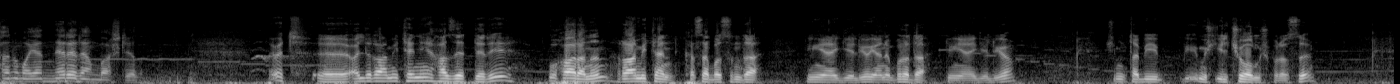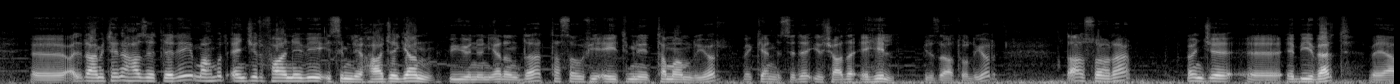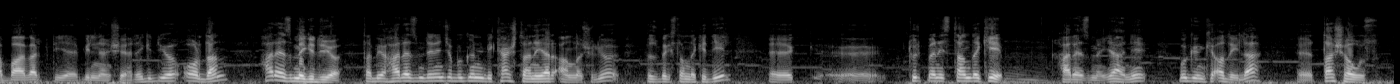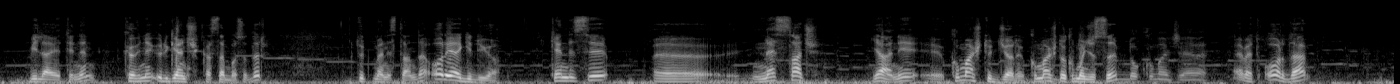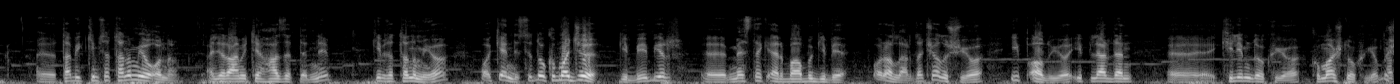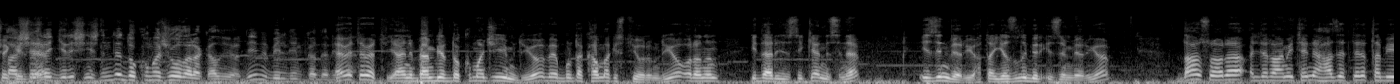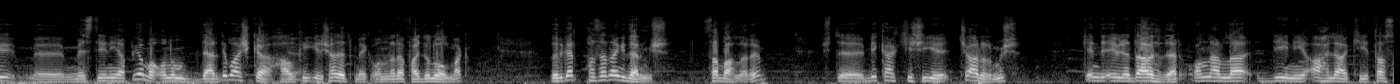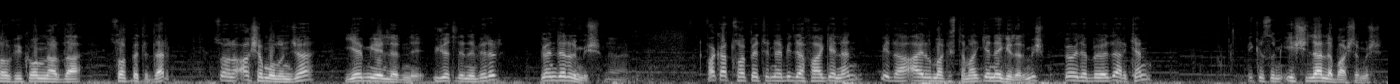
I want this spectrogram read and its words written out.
tanımaya nereden başlayalım? Evet, e, Ali Ramiteni Hazretleri Buhara'nın Ramiten kasabasında dünyaya geliyor. Yani burada dünyaya geliyor. Şimdi tabii büyümüş, ilçe olmuş burası. E, Ali Ramiteni Hazretleri Mahmut Encir Fanevi isimli Hacegan büyüğünün yanında tasavvufi eğitimini tamamlıyor ve kendisi de irşada ehil bir zat oluyor. Daha sonra önce e, Ebi Vert veya Bavert diye bilinen şehre gidiyor. Oradan Harezm'e gidiyor. Tabii Harezm denince bugün birkaç tane yer anlaşılıyor. Özbekistan'daki değil, e, e, Türkmenistan'daki Harezm'e yani bugünkü adıyla e, Taşhavuz vilayetinin Köhne Ürgenç kasabasıdır. Türkmenistan'da. Oraya gidiyor. Kendisi e, Nessaç yani e, kumaş tüccarı, kumaş dokumacısı. Dokumacı evet. Evet orada e, tabii kimse tanımıyor onu. Ali Rahmeti Hazretlerini kimse tanımıyor. O kendisi dokumacı gibi bir e, meslek erbabı gibi oralarda çalışıyor. İp alıyor, iplerden e, kilim dokuyor, kumaş dokuyor. Bu Hatta şekilde. şehre giriş iznini de dokumacı olarak alıyor değil mi bildiğim kadarıyla? Evet evet yani ben bir dokumacıyım diyor ve burada kalmak istiyorum diyor. Oranın idarecisi kendisine izin veriyor. Hatta yazılı bir izin veriyor. Daha sonra Ali Rahmeteni Hazretleri tabii e, mesleğini yapıyor ama onun derdi başka. Halkı irşad etmek, onlara faydalı olmak. Irgat pazarına gidermiş sabahları. İşte birkaç kişiyi çağırırmış. Kendi evine davet eder. Onlarla dini, ahlaki, tasavvufi konularda sohbet eder. Sonra akşam olunca yemiyelerini, ücretlerini verir, gönderirmiş. Evet. Fakat sohbetine bir defa gelen bir daha ayrılmak istemez, gene gelirmiş. Böyle böyle derken bir kısım işçilerle başlamış.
